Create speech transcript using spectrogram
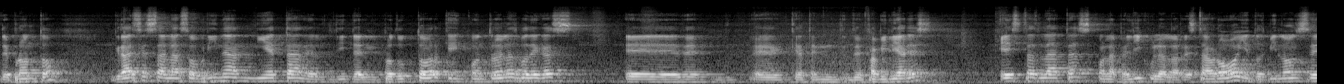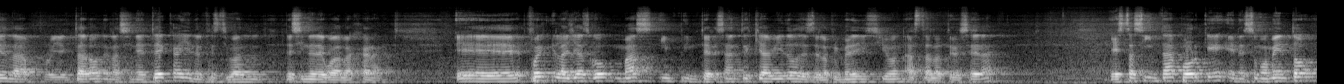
de pronto, gracias a la sobrina nieta del, del productor que encontró en las bodegas eh, de, eh, de familiares estas latas con la película, la restauró y en 2011 la proyectaron en la Cineteca y en el Festival de Cine de Guadalajara. Eh, fue el hallazgo más in- interesante que ha habido desde la primera edición hasta la tercera. Esta cinta porque en ese momento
